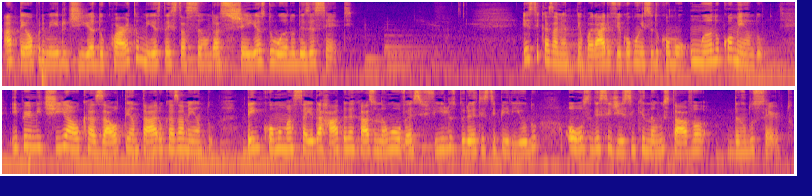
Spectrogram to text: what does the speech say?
até o primeiro dia do quarto mês da estação das cheias do ano 17. Esse casamento temporário ficou conhecido como um ano comendo e permitia ao casal tentar o casamento, bem como uma saída rápida caso não houvesse filhos durante este período ou se decidissem que não estava dando certo.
